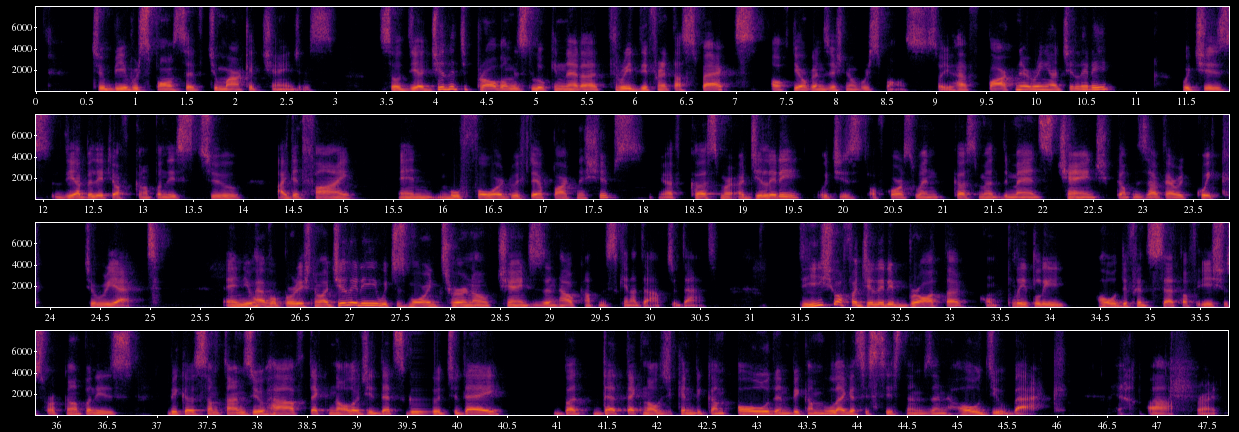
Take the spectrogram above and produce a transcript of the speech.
to be responsive to market changes. So the agility problem is looking at uh, three different aspects of the organizational response. So you have partnering agility, which is the ability of companies to identify and move forward with their partnerships. You have customer agility, which is, of course, when customer demands change, companies are very quick to react. And you have operational agility, which is more internal changes and how companies can adapt to that the issue of agility brought a completely whole different set of issues for companies because sometimes you have technology that's good today but that technology can become old and become legacy systems and hold you back. Yeah. Uh, right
